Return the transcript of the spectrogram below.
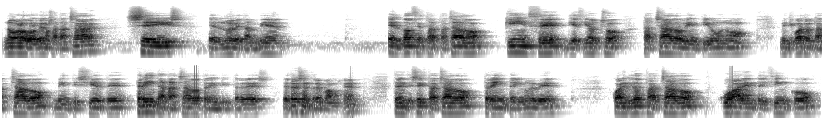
no lo volvemos a tachar. 6, el 9 también, el 12 está tachado, 15, 18 tachado, 21, 24 tachado, 27, 30 tachado, 33, de 3 en 3 vamos, ¿eh? 36 tachado, 39, 42 tachado, 45,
